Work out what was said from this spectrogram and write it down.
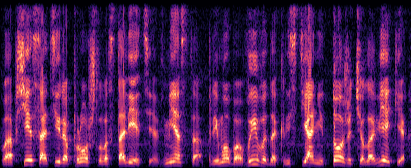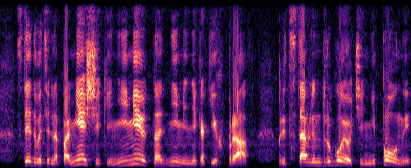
вообще сатира прошлого столетия. Вместо прямого вывода крестьяне тоже человеки, следовательно, помещики не имеют над ними никаких прав. Представлен другой, очень неполный.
